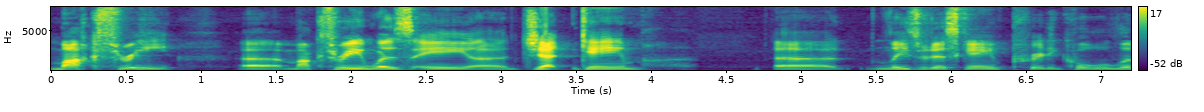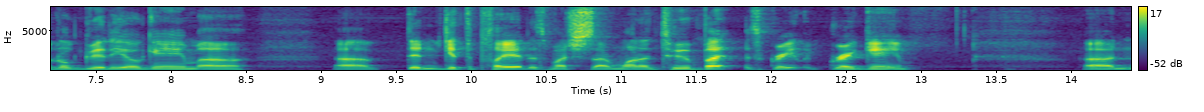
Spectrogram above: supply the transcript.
Mach three uh, Mach 3 was a uh, jet game, uh, Laserdisc game. Pretty cool little video game. Uh, uh, didn't get to play it as much as I wanted to, but it's a great, great game. Uh,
